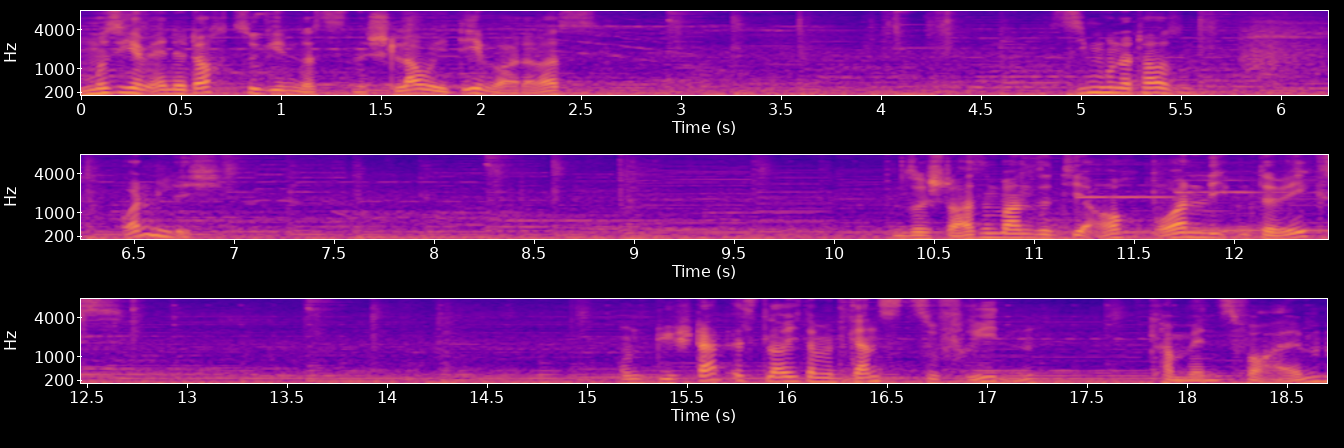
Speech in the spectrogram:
Muss ich am Ende doch zugeben, dass es eine schlaue Idee war, oder was? 700.000. Ordentlich. Unsere Straßenbahnen sind hier auch ordentlich unterwegs. Und die Stadt ist, glaube ich, damit ganz zufrieden. Kamenz vor allem.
